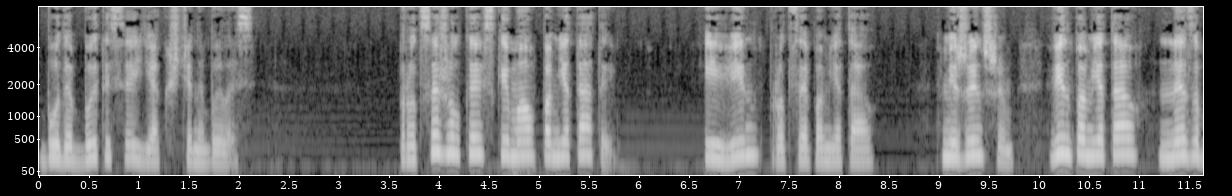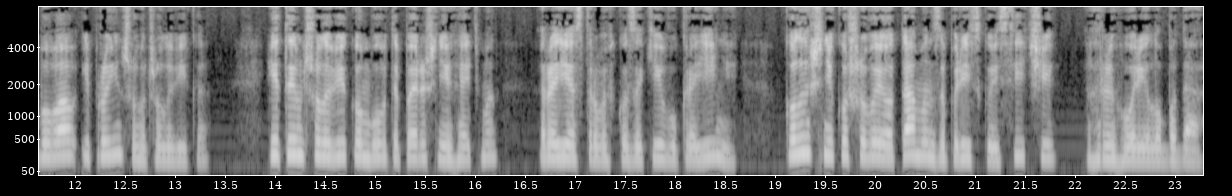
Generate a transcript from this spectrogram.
буде битися, як ще не билась. Про це Жолкевський мав пам'ятати, і він про це пам'ятав. Між іншим, він пам'ятав, не забував і про іншого чоловіка, і тим чоловіком був теперішній гетьман реєстрових козаків в Україні, колишній кошовий отаман Запорізької Січі Григорій Лобода.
